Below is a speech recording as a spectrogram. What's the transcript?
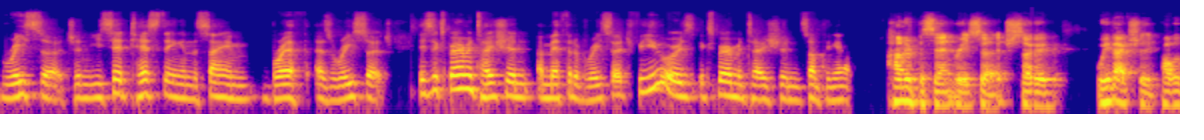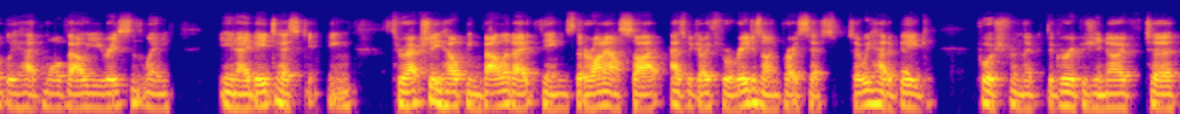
research and you said testing in the same breath as research is experimentation a method of research for you or is experimentation something else? 100% research. So we've actually probably had more value recently in a b testing through actually helping validate things that are on our site as we go through a redesign process. So we had a big push from the, the group as you know to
